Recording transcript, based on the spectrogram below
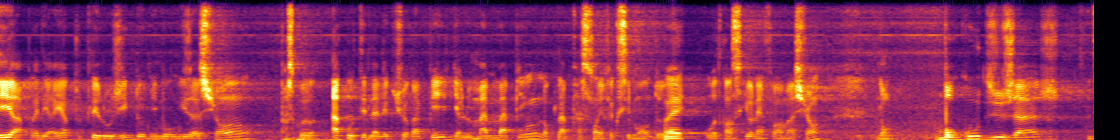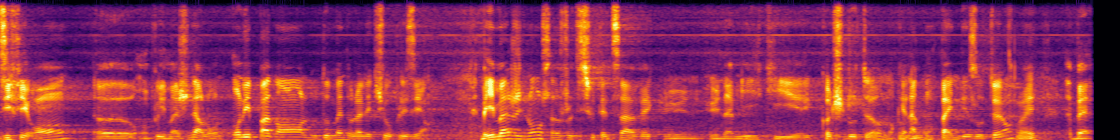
et après derrière toutes les logiques de mémorisation, parce qu'à côté de la lecture rapide, il y a le mind mapping, donc la façon effectivement de retranscrire l'information. Donc beaucoup d'usages différents, euh, on peut imaginer. Alors on n'est pas dans le domaine de la lecture au plaisir. Mais imaginons, ça, je discutais de ça avec une, amie qui est coach d'auteur, donc elle mhm. accompagne des auteurs. Eh ben,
